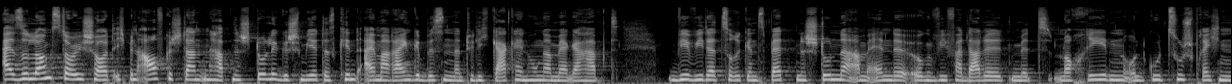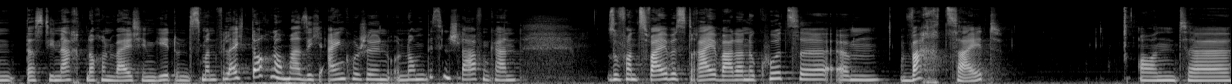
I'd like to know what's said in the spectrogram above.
Also long story short, ich bin aufgestanden, habe eine Stulle geschmiert, das Kind einmal reingebissen, natürlich gar keinen Hunger mehr gehabt. Wir wieder zurück ins Bett, eine Stunde am Ende irgendwie verdaddelt mit noch reden und gut zusprechen, dass die Nacht noch ein Weilchen geht und dass man vielleicht doch noch mal sich einkuscheln und noch ein bisschen schlafen kann. So von zwei bis drei war da eine kurze ähm, Wachzeit und äh,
